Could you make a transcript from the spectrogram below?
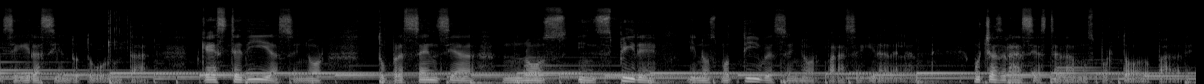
y seguir haciendo tu voluntad. Que este día, Señor, tu presencia nos inspire y nos motive, Señor, para seguir adelante. Muchas gracias te damos por todo, Padre,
